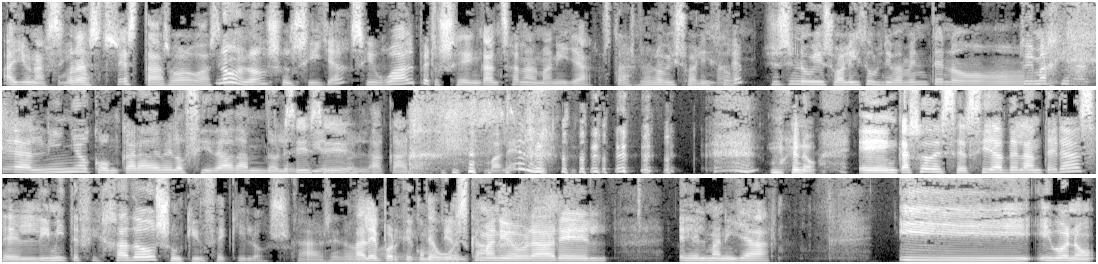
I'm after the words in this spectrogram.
hay unas Como unas sillas. cestas o algo así. No, no, son sillas igual, pero se enganchan al manillar. Ostras, no lo visualizo. ¿Vale? Yo si no visualizo últimamente no... Tú imagínate al niño con cara de velocidad dándole Sí, el viento sí. en la cara, ¿vale? bueno, en caso de ser sillas delanteras, el límite fijado son 15 kilos. Claro, si no, ¿vale? Porque como tienes que maniobrar el, el manillar. Y, y bueno,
